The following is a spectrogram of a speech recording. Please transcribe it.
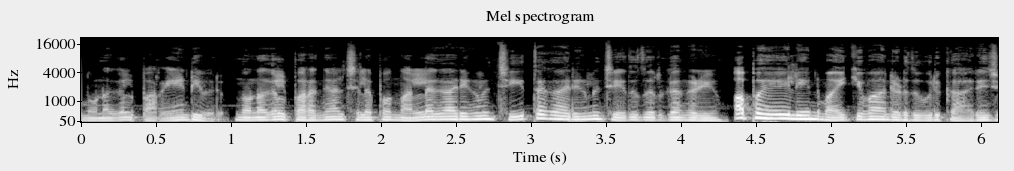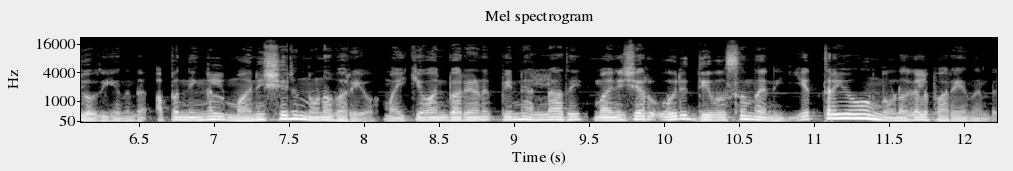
നുണകൾ പറയേണ്ടി വരും. നുണകൾ പറഞ്ഞാൽ ചിലപ്പോൾ നല്ല കാര്യങ്ങളും ചീത്ത കാര്യങ്ങളും ചെയ്തു തീർക്കാൻ കഴിയും. അപ്പൊ ഏലിയൻ മൈക്ക് മൈക്കിവാന്റെ അടുത്ത് ഒരു കാര്യം ചോദിക്കുന്നുണ്ട്. അപ്പൊ നിങ്ങൾ മനുഷ്യരും നുണ പറയോ? മൈക്കിവാൻ പറയാണ് പിന്നെ അല്ലാതെ മനുഷ്യർ ഒരു ദിവസം തന്നെ എത്രയോ നുണകൾ പറയുന്നുണ്ട്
